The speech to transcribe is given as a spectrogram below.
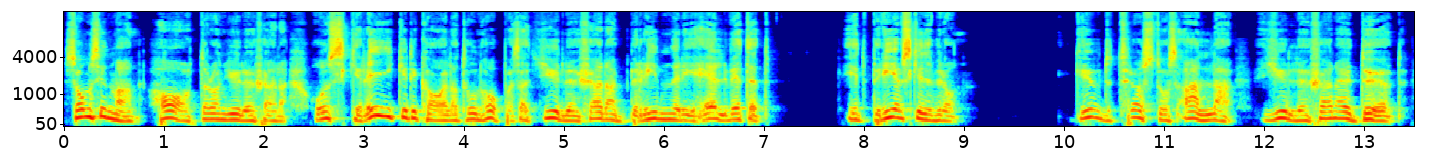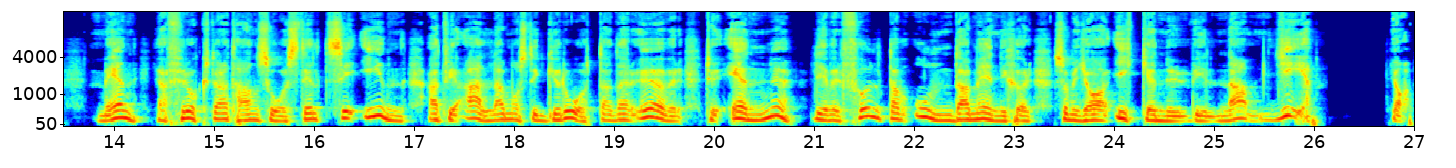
Som sin man hatar hon Gyllenstierna och hon skriker till Karl att hon hoppas att Gyllenstierna brinner i helvetet. I ett brev skriver hon Gud trösta oss alla, Gyllenstierna är död. Men jag fruktar att han så ställt sig in att vi alla måste gråta däröver, ty ännu lever fullt av onda människor som jag icke nu vill namnge. Ja,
